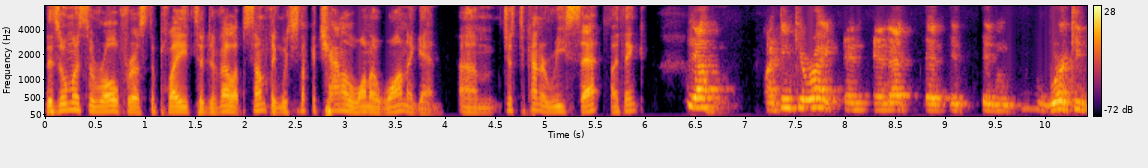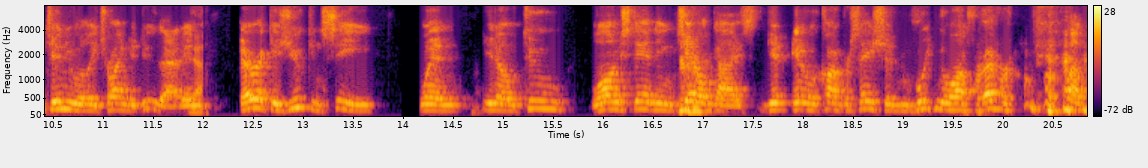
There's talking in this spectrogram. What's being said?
there's almost a role for us to play to develop something which is like a channel 101 again, um, just to kind of reset. I think. Yeah, I think you're right, and and that it, and we're continually trying to do that. And yeah. Eric, as you can see, when you know two long-standing channel guys get into a conversation, we can go on forever about,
